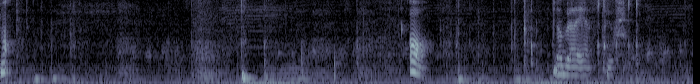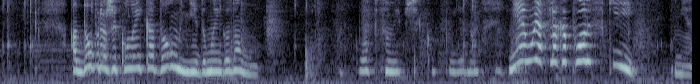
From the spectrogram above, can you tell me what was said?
No. O. Dobra, jest już. A dobra, że kolejka do mnie, do mojego domu. Chłopco mi przekopuje dom. Nie, moja flaga Polski! Nie.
